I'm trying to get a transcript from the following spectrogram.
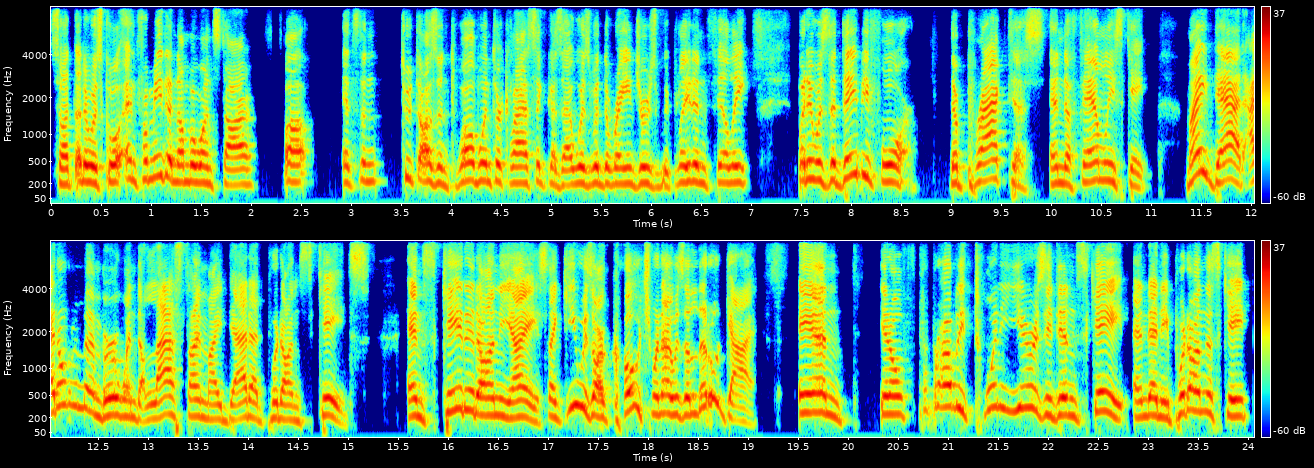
So I thought it was cool. And for me, the number one star, well, it's the 2012 Winter Classic because I was with the Rangers. We played in Philly, but it was the day before the practice and the family skate. My dad, I don't remember when the last time my dad had put on skates and skated on the ice. Like he was our coach when I was a little guy. And, you know, for probably 20 years, he didn't skate. And then he put on the skate,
